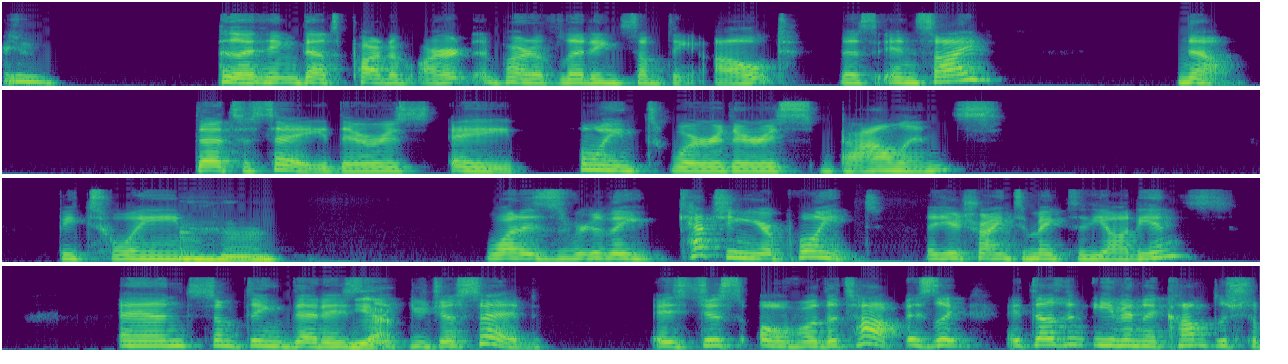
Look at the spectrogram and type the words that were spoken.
Because i think that's part of art and part of letting something out that's inside. No. That's to say there is a point where there is balance between hmm what is really catching your point that you're trying to make to the audience and something that is Yeah. like you just said is just over the top it's like it doesn't even accomplish the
